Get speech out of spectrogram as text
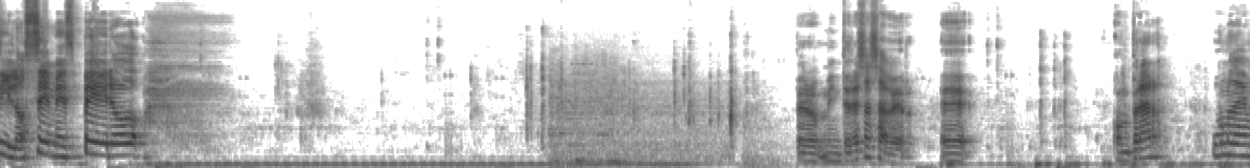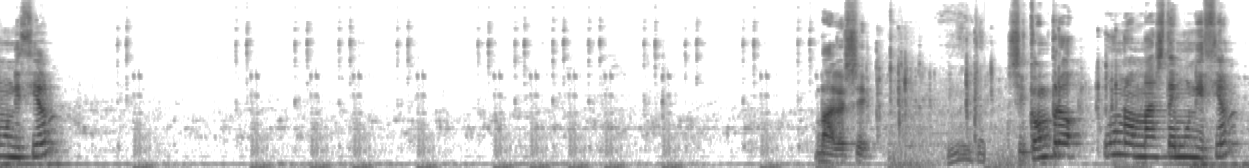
Si lo sé, me espero. Pero me interesa saber. eh, ¿Comprar uno de munición? Vale, sí. Si compro uno más de munición.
